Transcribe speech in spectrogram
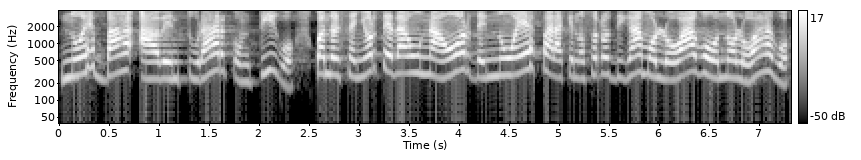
no es va a aventurar contigo. Cuando el Señor te da una orden, no es para que nosotros digamos lo hago o no lo hago.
